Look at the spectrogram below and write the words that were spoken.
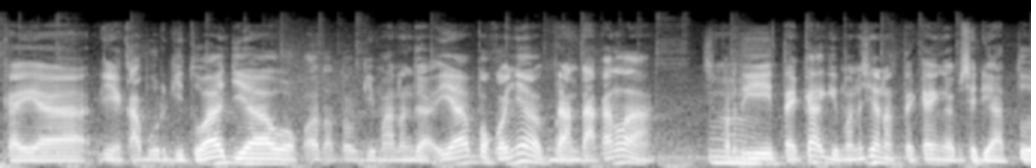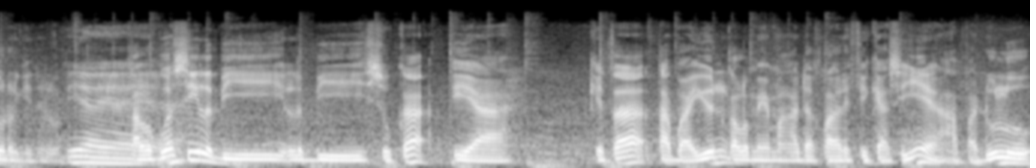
kayak ya kabur gitu aja walk out atau gimana nggak ya pokoknya berantakan lah seperti TK gimana sih anak TK yang nggak bisa diatur gitu loh Hmm. Iya iya. kalau iya. gue sih lebih lebih suka ya kita tabayun kalau memang ada klarifikasinya ya apa dulu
